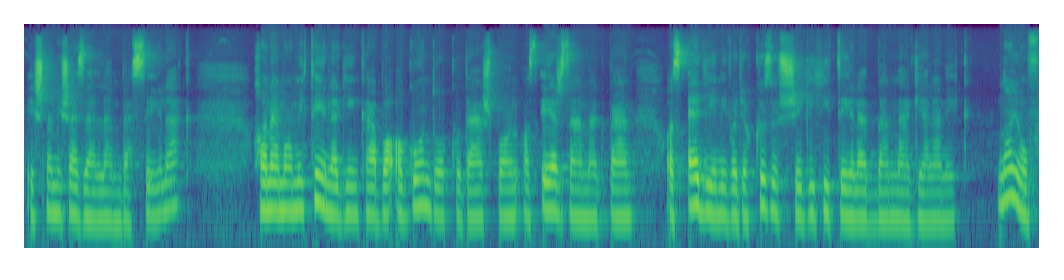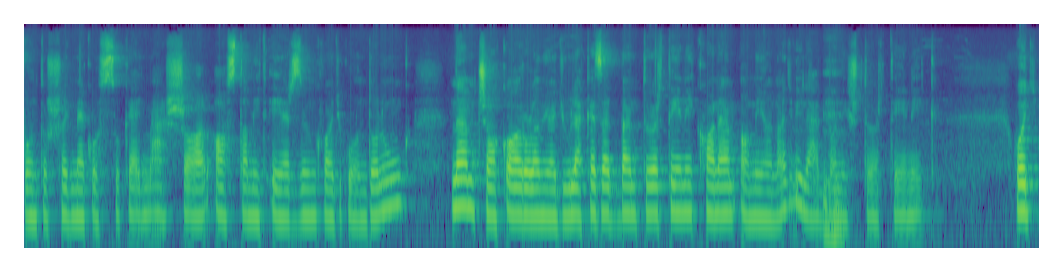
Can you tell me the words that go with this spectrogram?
és nem is ez ellen beszélek, hanem ami tényleg inkább a gondolkodásban, az érzelmekben, az egyéni vagy a közösségi hitéletben megjelenik. Nagyon fontos, hogy megosszuk egymással azt, amit érzünk vagy gondolunk, nem csak arról, ami a gyülekezetben történik, hanem ami a nagyvilágban mm. is történik. Hogy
